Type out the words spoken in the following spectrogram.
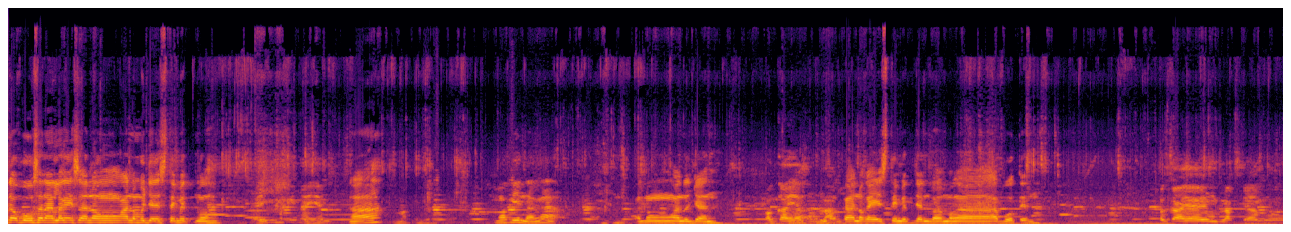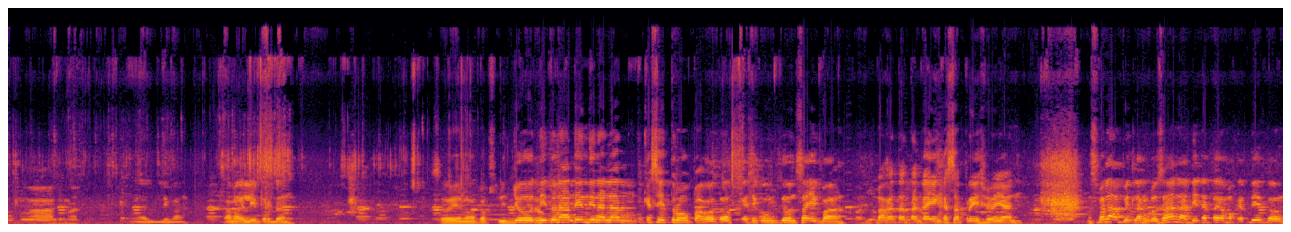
naubusan ng langis. Anong ano mo dyan, estimate mo? Ay, makina yan. Ha? Makina. Makina nga. Anong ano dyan? Pagkaya sa black. Kano kaya estimate dyan ba mga abutin? Pagkaya yung black yan, mga, mga lima. Mga lima. Mga liver doon. So yun mga paps. Medyo dito natin dinala kasi tropa ko to. Kasi kung doon sa iba, baka tatagayin ka sa presyo yan. Mas malapit lang doon sana. Di na tayo makit dito.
